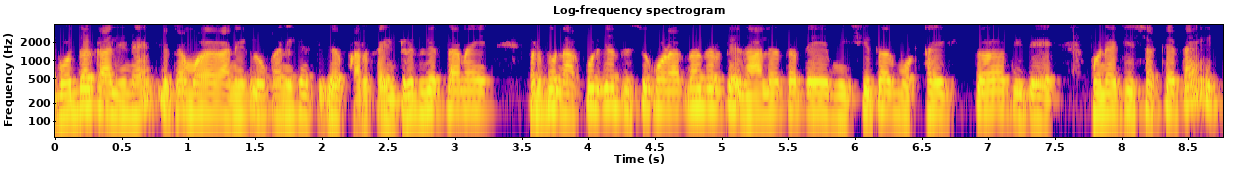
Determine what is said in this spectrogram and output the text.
बौद्धकालीन आहे. त्याच्यामुळे अनेक लोकांनी काय त्याच्यात फारसा इंटरेस्ट घेतला नाही. परंतु नागपूरच्या दृष्टिकोनातनं जर ते झालं तर ते निश्चितच मोठं एक स्थळ तिथे होण्याची शक्यता एक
